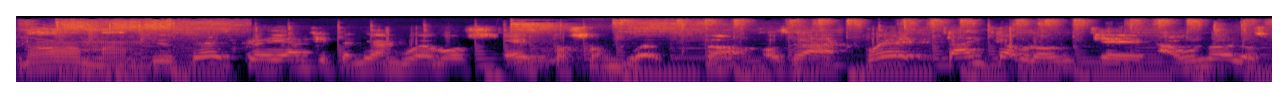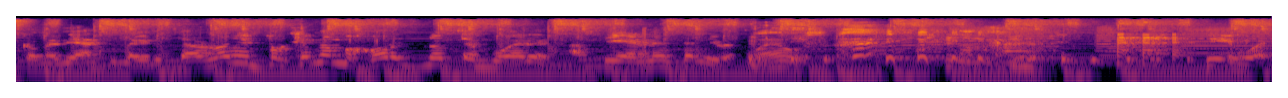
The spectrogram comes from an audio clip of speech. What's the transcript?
No, man. Si ustedes creían que tenían huevos, estos son huevos, ¿no? O sea, fue tan cabrón que a uno de los comediantes le gritaron, oye, ¿por qué no mejor no te mueres? Así en ese nivel. Huevos. Sí, güey.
